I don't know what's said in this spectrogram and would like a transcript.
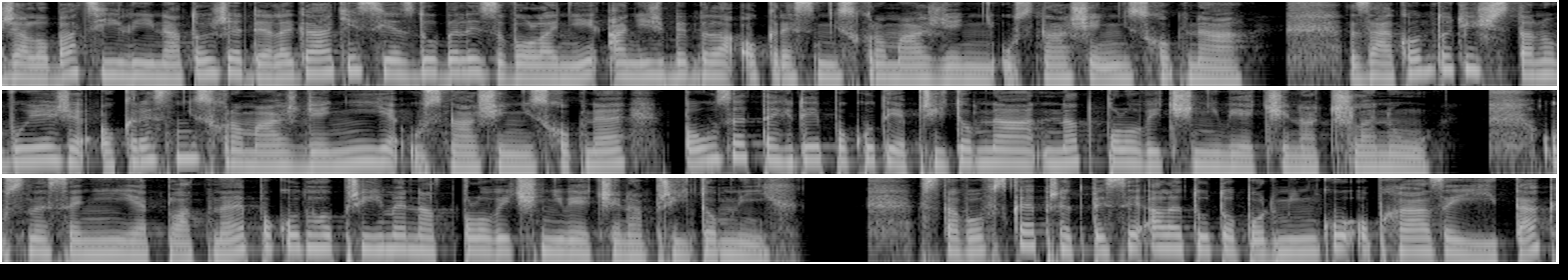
Žaloba cílí na to, že delegáti sjezdu byli zvoleni, aniž by byla okresní schromáždění usnášení schopná. Zákon totiž stanovuje, že okresní schromáždění je usnášení schopné pouze tehdy, pokud je přítomná nadpoloviční většina členů. Usnesení je platné, pokud ho přijme nadpoloviční většina přítomných. Stavovské předpisy ale tuto podmínku obcházejí tak,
